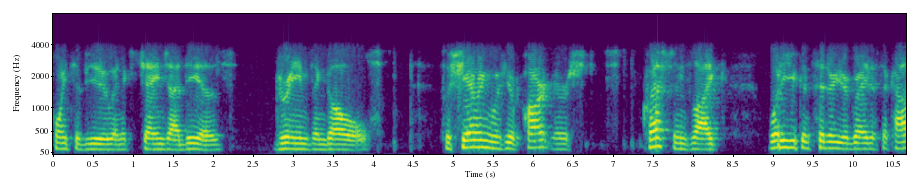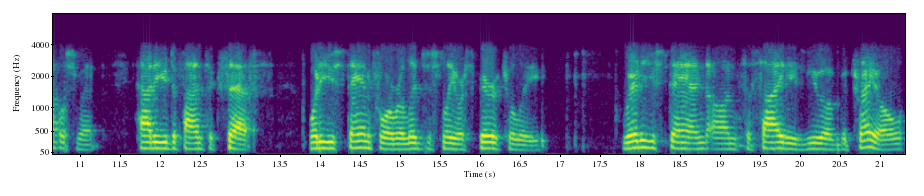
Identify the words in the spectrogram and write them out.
points of view, and exchange ideas, dreams, and goals. So sharing with your partner questions like, what do you consider your greatest accomplishment? How do you define success? What do you stand for religiously or spiritually? Where do you stand on society's view of betrayal?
